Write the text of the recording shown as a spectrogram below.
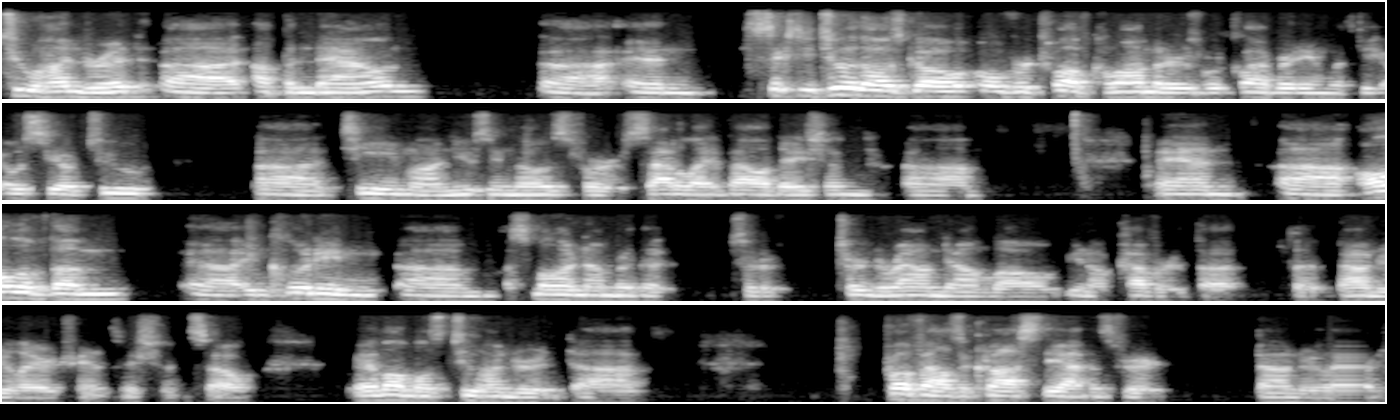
200 uh, up and down, uh, and 62 of those go over 12 kilometers. We're collaborating with the OCO2 uh, team on using those for satellite validation. Um, and uh, all of them, uh, including um, a smaller number that sort of turned around down low, you know, covered the, the boundary layer transition. So we have almost 200 uh, profiles across the atmospheric boundary layer.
